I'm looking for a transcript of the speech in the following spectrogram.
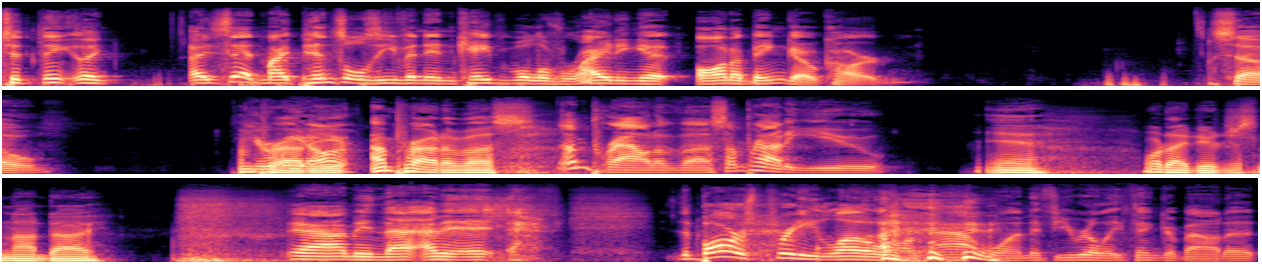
to think like I said, my pencil's even incapable of writing it on a bingo card. So I'm Here we proud of are. you. I'm proud of us. I'm proud of us. I'm proud of you. Yeah. What'd I do? Just not die? Yeah, I mean that. I mean, it, the bar's pretty low on that one if you really think about it.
